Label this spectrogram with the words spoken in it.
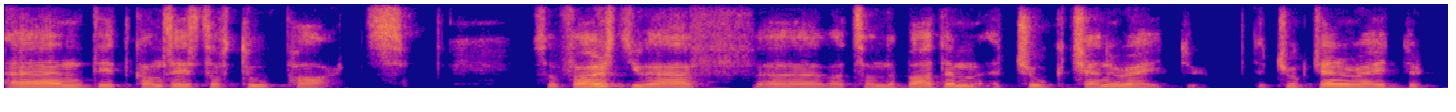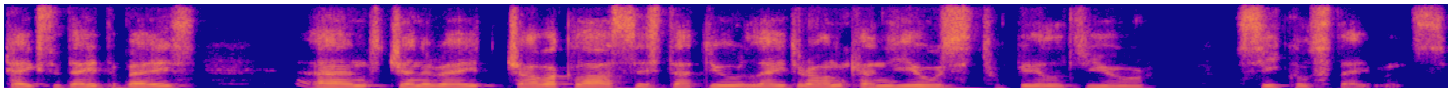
and it consists of two parts. So first you have uh, what's on the bottom, a jOOQ generator. The jOOQ generator takes the database and generate Java classes that you later on can use to build your SQL statements.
